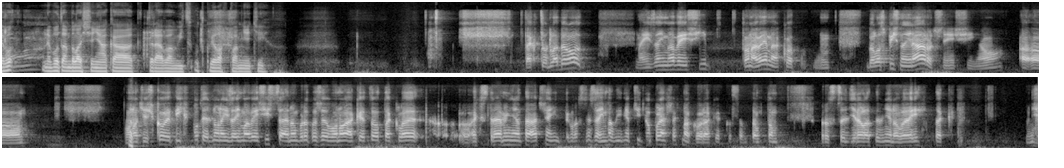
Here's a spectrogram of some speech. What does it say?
Nebo, nebo tam byla ještě nějaká, která vám víc utkvěla v paměti? Tak tohle bylo nejzajímavější, to nevím, jako bylo spíš nejnáročnější, no. A, a, ono těžko vypíchnout jednu nejzajímavější scénu, protože ono, jak je to takhle extrémní natáčení, tak vlastně zajímavý mě přijde úplně všechno, korak, jako jsem tam v tom prostředí relativně novej, tak mě,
